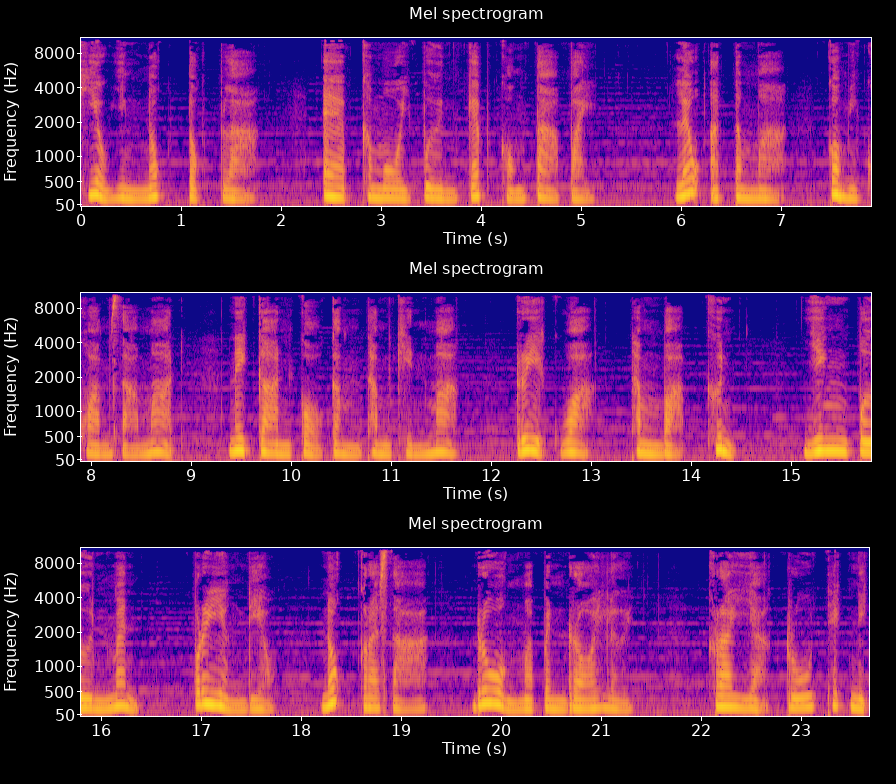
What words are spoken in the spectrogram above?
เที่ยวยิงนกตกปลา แอบขโมยปืนแก๊ปของตาไป แล้วอัตมาก็มีความสามารถในการก่อกรรมทำเข็นมาก เรียกว่าทำบาปขึ้น ยิงปืนแม่น เปรี้ยงเดียว นกกระสา ร่วงมาเป็นร้อยเลย ใครอยากรู้เทคนิค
